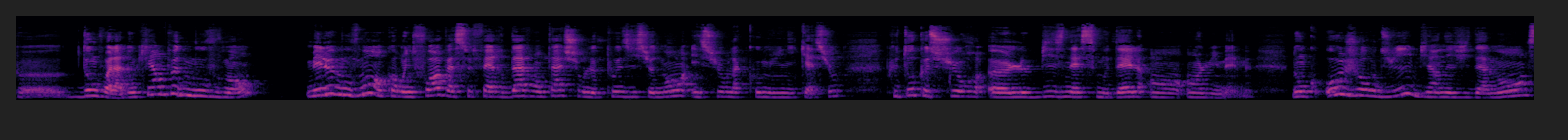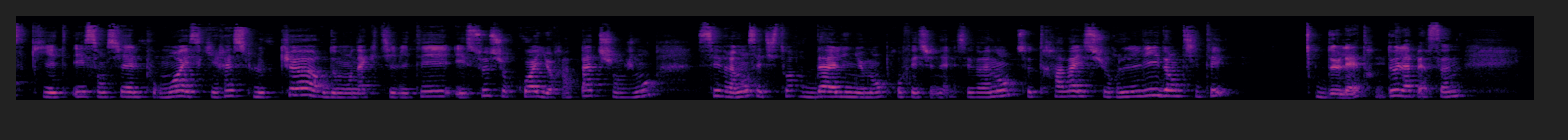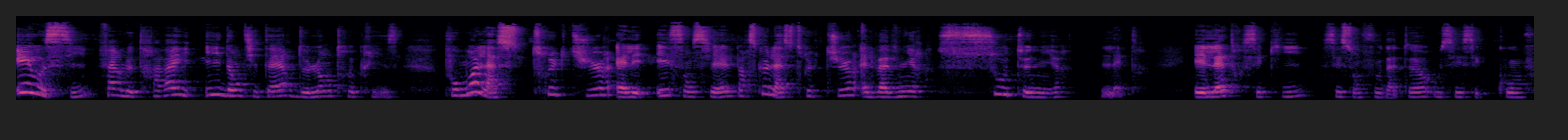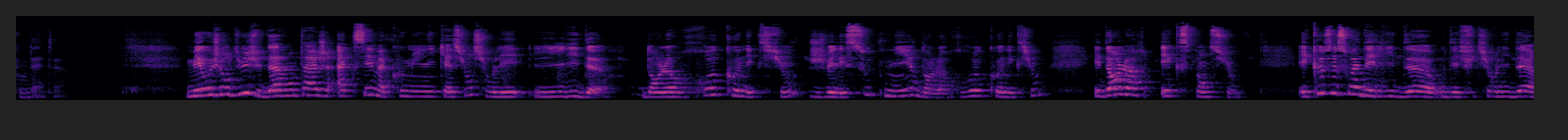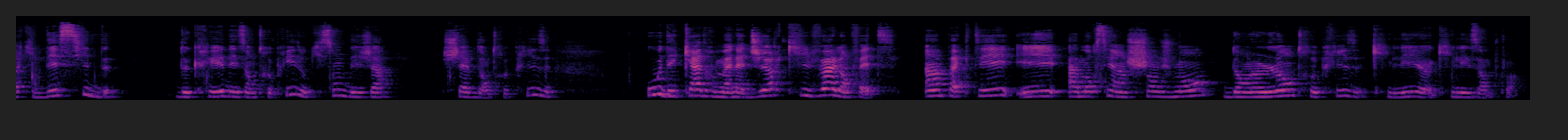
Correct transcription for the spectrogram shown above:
donc voilà, donc il y a un peu de mouvement. Mais le mouvement, encore une fois, va se faire davantage sur le positionnement et sur la communication, plutôt que sur euh, le business model en, lui-même. Donc aujourd'hui, bien évidemment, ce qui est essentiel pour moi et ce qui reste le cœur de mon activité et ce sur quoi il n'y aura pas de changement, c'est vraiment cette histoire d'alignement professionnel. C'est vraiment ce travail sur l'identité de l'être, de la personne, et aussi faire le travail identitaire de l'entreprise. Pour moi, la structure, elle est essentielle parce que la structure, elle va venir soutenir l'être. Et l'être, c'est qui? C'est son fondateur ou c'est ses cofondateurs. Mais aujourd'hui, je vais davantage axer ma communication sur les leaders, dans leur reconnexion. Je vais les soutenir dans leur reconnexion et dans leur expansion. Et que ce soit des leaders ou des futurs leaders qui décident de créer des entreprises ou qui sont déjà chefs d'entreprise, ou des cadres managers qui veulent en fait impacter et amorcer un changement dans l'entreprise qui les, euh, qui les emploie.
